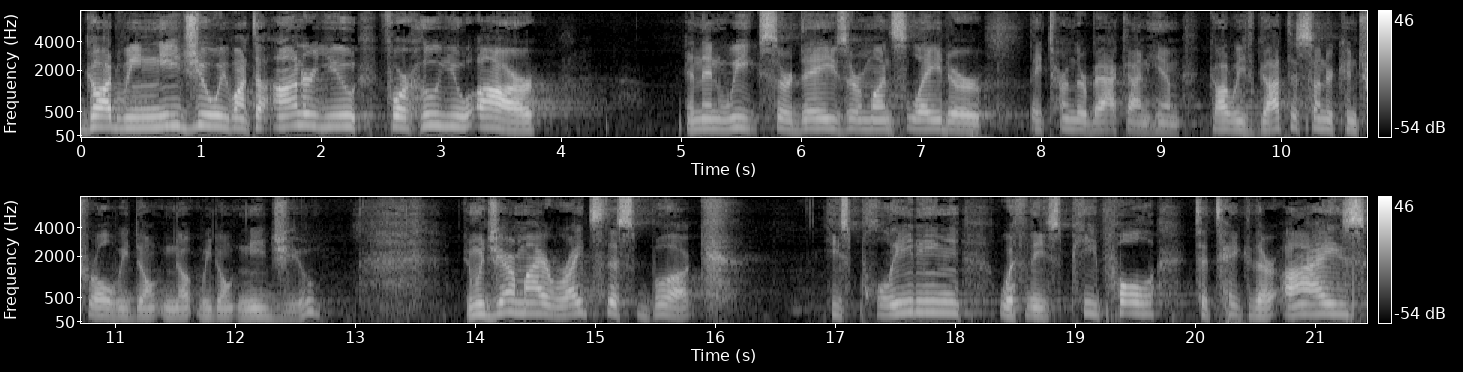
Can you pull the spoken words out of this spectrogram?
God, we need you. We want to honor you for who you are. And then, weeks or days or months later, they turn their back on him. God, we've got this under control. We don't, know, we don't need you. And when Jeremiah writes this book, He's pleading with these people to take their eyes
